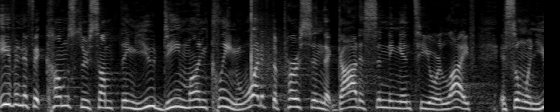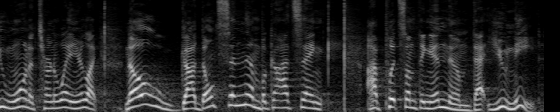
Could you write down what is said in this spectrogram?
even if it comes through something you deem unclean? What if the person that God is sending into your life is someone you want to turn away and you're like, no, God, don't send them, but God's saying, I've put something in them that you need.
